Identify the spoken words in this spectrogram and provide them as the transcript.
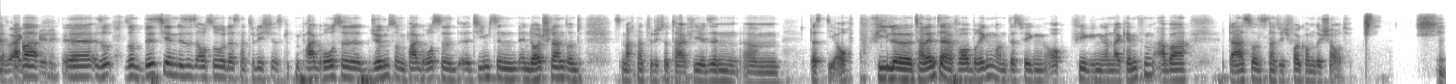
Also Aber äh, so, so ein bisschen ist es auch so, dass natürlich, es gibt ein paar große Gyms und ein paar große äh, Teams in, in Deutschland und es macht natürlich total viel Sinn, ähm, dass die auch viele Talente hervorbringen und deswegen auch viel gegeneinander kämpfen. Aber da hast du uns natürlich vollkommen durchschaut. Hm.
